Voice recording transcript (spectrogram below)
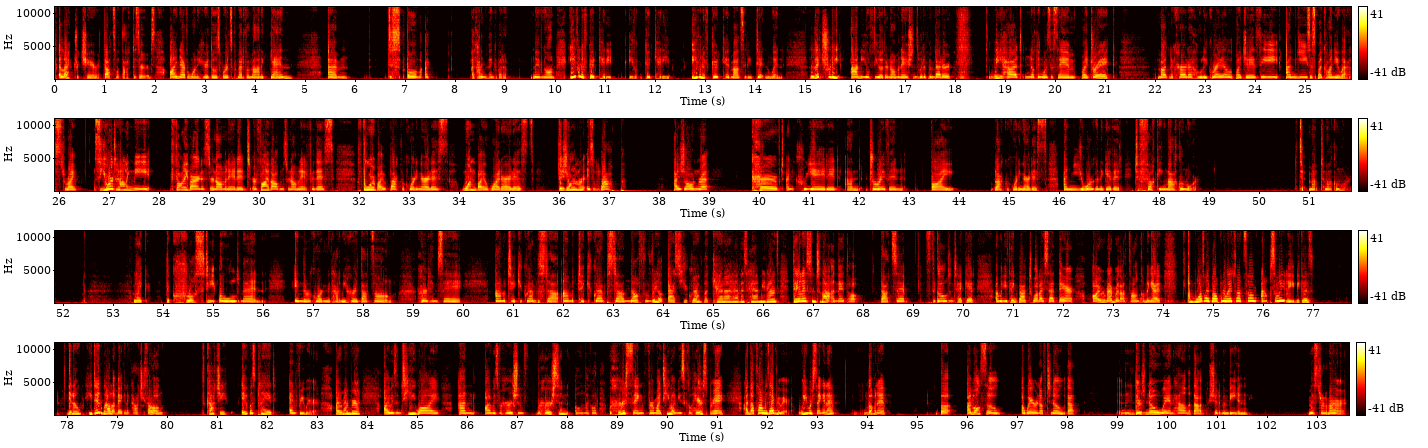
Electric chair, that's what that deserves. I never want to hear those words come out of a man again. Um, just oh, I, I can't even think about it. Moving on. Even if Good Kitty, even Good Kitty, even if Good Kid Mad City didn't win, literally any of the other nominations would have been better. We had Nothing Was the Same by Drake, Magna Carta Holy Grail by Jay Z, and Yeezus by Kanye West, right? So you're telling me five artists are nominated, or five albums are nominated for this, four by black recording artists, one by a white artist. The genre is rap, a genre carved and created and driven by black recording artists, and you're going to give it to fucking Macklemore. To, to Macklemore. Like, the crusty old men in the Recording Academy heard that song, heard him say, I'ma take your grandpa style, I'ma take your grandpa style, not for real. Ask your grandpa, can I have his hand me downs? They listened to that and they thought, that's it. It's the golden ticket. And when you think back to what I said there, I remember that song coming out. And was I bopping away to that song? Absolutely, because, you know, he did well at making a catchy song. It's catchy. It was played everywhere. I remember I was in TY and I was rehearsing, rehearsing, oh my god, rehearsing for my TY musical Hairspray, and that song was everywhere. We were singing it, loving it, but I'm also aware enough to know that there's no way in hell that that should have been beaten, Mr. Lamar.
